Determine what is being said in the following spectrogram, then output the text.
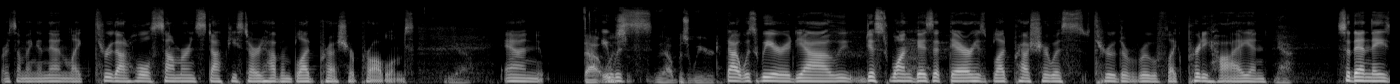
or something, and then like through that whole summer and stuff, he started having blood pressure problems. yeah And that was, was- that was weird that was weird. Yeah, we just one visit there, his blood pressure was through the roof, like pretty high, and yeah so then they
